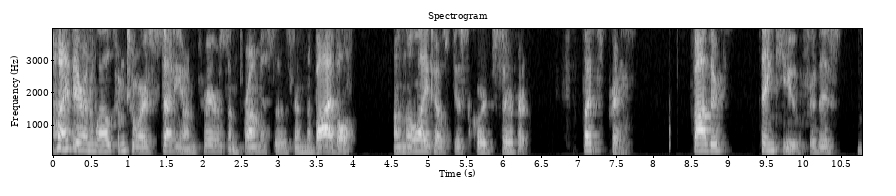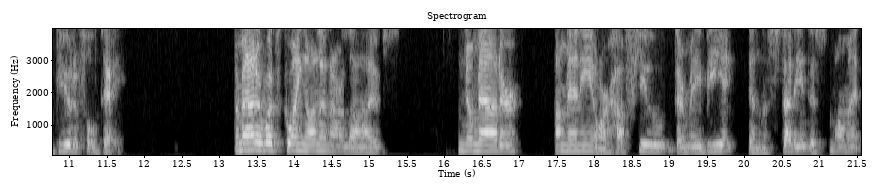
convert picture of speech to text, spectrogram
hi there, and welcome to our study on prayers and promises in the Bible on the Lighthouse Discord server. Let's pray. Father, thank you for this beautiful day. No matter what's going on in our lives, no matter how many or how few there may be in the study this moment,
